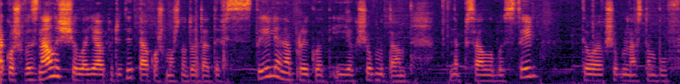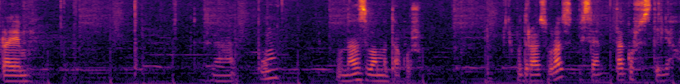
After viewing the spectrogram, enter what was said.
Також ви знали, що layout гріди також можна додати в стилі, наприклад, і якщо б ми там написали би стиль, то якщо б у нас там був фрейм. У нас з вами також. Одразу раз і все, також в стилях.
